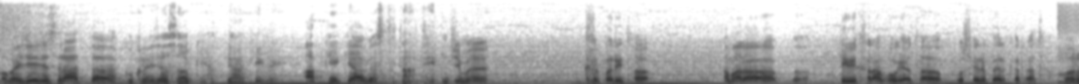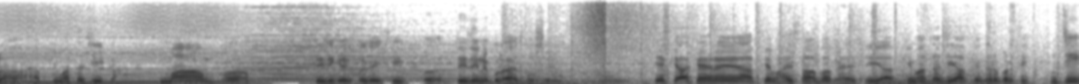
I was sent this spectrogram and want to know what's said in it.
और भाई जी जिस रात कुकरेजा साहब की हत्या की गई आपकी क्या व्यस्तता थी? जी मैं घर पर ही था। हमारा टीवी खराब हो गया था उसे रिपेयर कर रहा था। और आपकी माता जी कहाँ? माँ दीदी के घर गई थी दीदी ने बुलाया था उसे। ये क्या कह रहे हैं आपके भाई साहब अभय जी? आपकी माता जी आपके घर पर थी? जी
